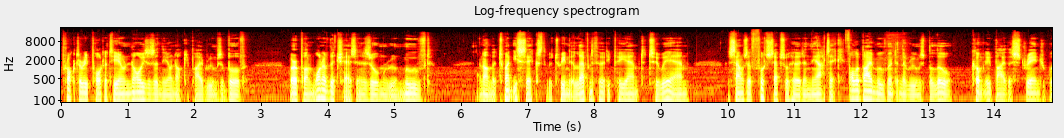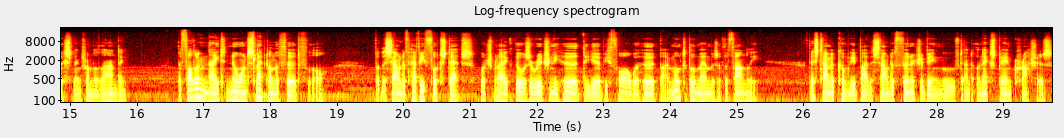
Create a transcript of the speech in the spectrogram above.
Proctor reported hearing noises in the unoccupied rooms above, whereupon one of the chairs in his own room moved, and on the 26th, between 11.30pm to 2am, the sounds of footsteps were heard in the attic, followed by movement in the rooms below, accompanied by the strange whistling from the landing. The following night no one slept on the third floor, but the sound of heavy footsteps, much like those originally heard the year before, were heard by multiple members of the family, this time accompanied by the sound of furniture being moved and unexplained crashes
